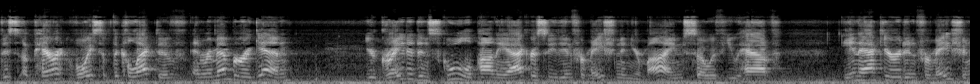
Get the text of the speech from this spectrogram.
this apparent voice of the collective. And remember, again, you're graded in school upon the accuracy of the information in your mind. So if you have inaccurate information,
